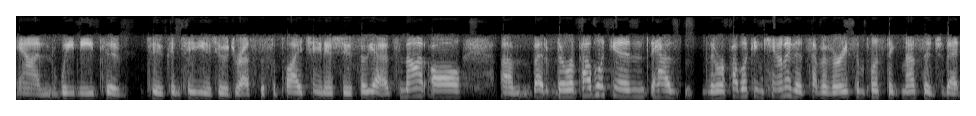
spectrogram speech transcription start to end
and we need to to continue to address the supply chain issue. So yeah, it's not all, um, but the Republican has the Republican candidates have a very simplistic message that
